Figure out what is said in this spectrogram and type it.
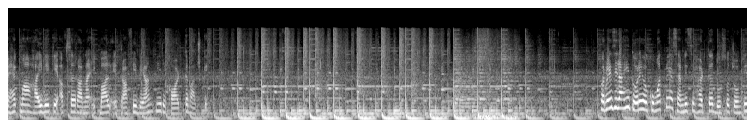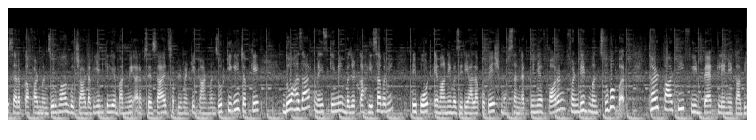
महकमा हाईवे के अफसर राना इकबाल इतराफी बयान भी रिकॉर्ड करवा चुके। परवेज इलाही दौरे हुकूमत में असेंबली से हटकर दो सौ चौंतीस अरब का फंड मंजूर हुआ। गुजरात अभियान के लिए बानवे अरब से जायद सप्लीमेंट्री ग्रांट मंजूर की गई, जबकि 2000 नई स्कीमें बजट का हिस्सा बनी। रिपोर्ट एवान वज़ीर अला को पेश। मोहसन नकवी ने फॉरन फंडेड मंसूबों पर थर्ड पार्टी फीडबैक लेने का भी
